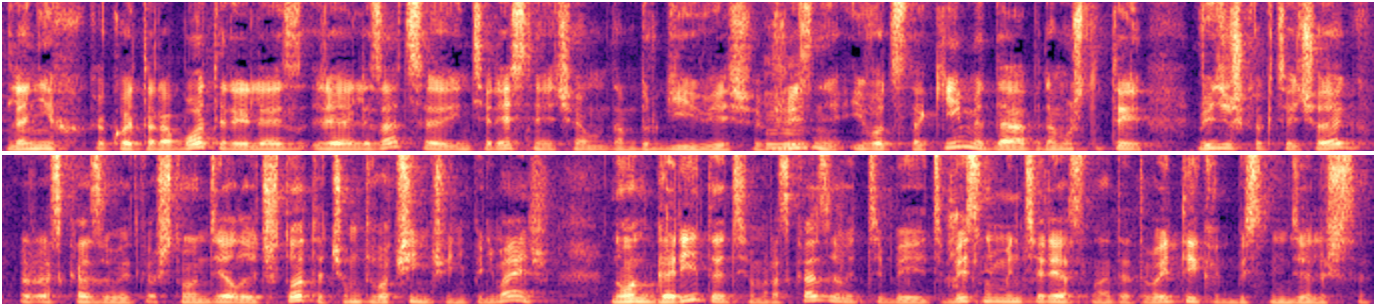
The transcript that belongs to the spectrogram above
для них какой-то работа, реализ- реализация интереснее, чем там другие вещи в Мгм. жизни. И вот с такими, да, потому что ты видишь, как тебе человек рассказывает, что он делает что-то, о чем ты вообще ничего не понимаешь, но он горит этим, рассказывает тебе, и тебе с ним интересно от этого, и ты как бы с ним делишься.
